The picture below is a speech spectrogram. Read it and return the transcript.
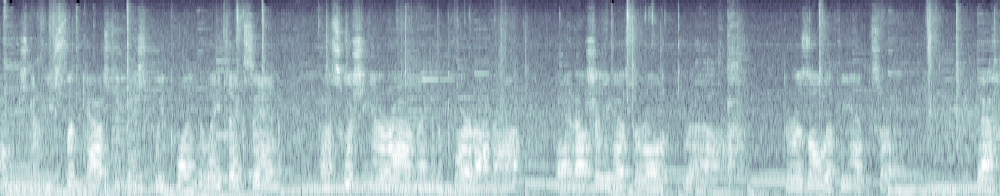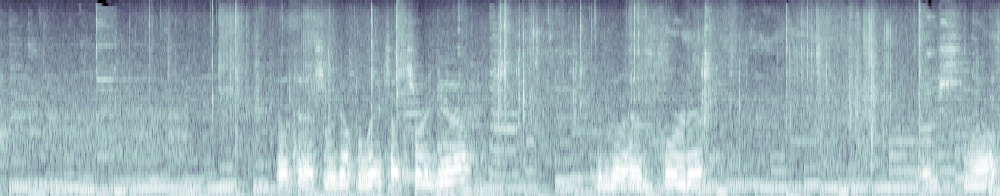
I'm just going to be slip casting, basically pouring the latex in, uh, swishing it around, and I'm going to pour it on out. And I'll show you guys the, roll, uh, the result at the end. So, yeah. Okay, so we got the latex right here. We're gonna go ahead and pour it in. Very slow.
